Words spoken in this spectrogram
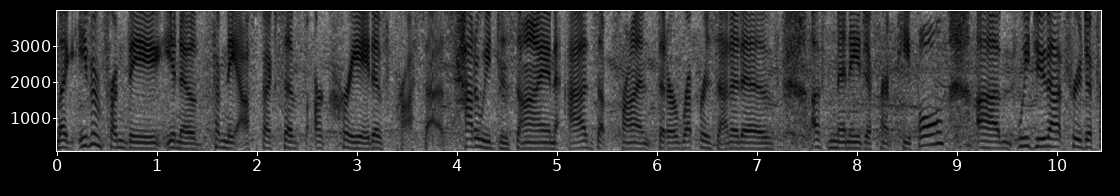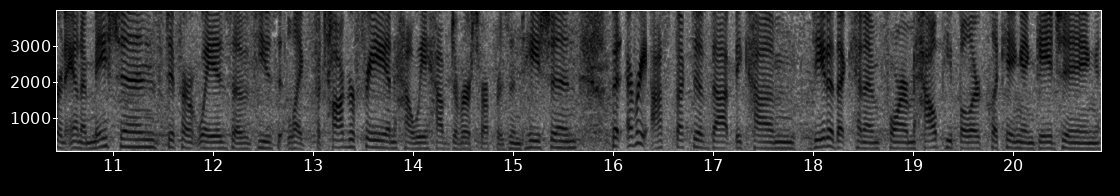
Like even from the, you know, from the aspects of our creative process. How do we design ads up front that are representative of many different people? Um, we do that through different animations, different ways of using like photography and how we have diverse representation. But every aspect of that becomes data that can inform how people are clicking, engaging,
